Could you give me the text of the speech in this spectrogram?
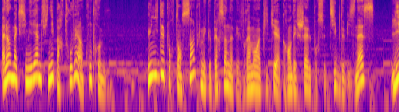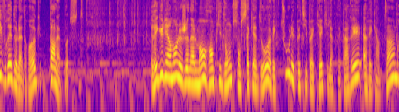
Alors Maximilian finit par trouver un compromis. Une idée pourtant simple mais que personne n'avait vraiment appliquée à grande échelle pour ce type de business, livrer de la drogue par la poste. Régulièrement, le jeune Allemand remplit donc son sac à dos avec tous les petits paquets qu'il a préparés avec un timbre,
